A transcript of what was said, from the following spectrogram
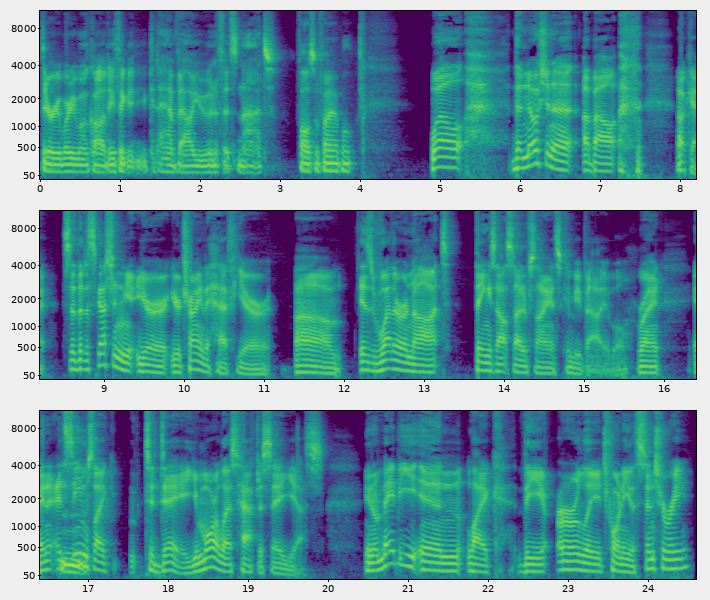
theory, where you want to call it, do you think it, can have value even if it's not falsifiable? Well, the notion uh, about okay, so the discussion you're you're trying to have here um, is whether or not things outside of science can be valuable, right? And it, mm. seems like today you more or less have to say yes. You know, maybe in like the early 20th century,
